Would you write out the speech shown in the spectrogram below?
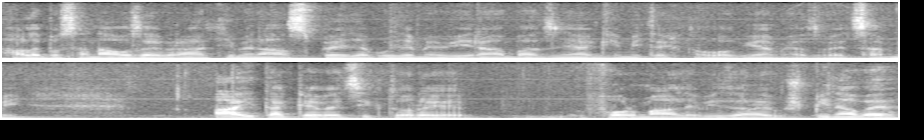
alebo sa naozaj vrátime naspäť a budeme vyrábať s nejakými technológiami a s vecami aj také veci, ktoré formálne vyzerajú špinavé,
